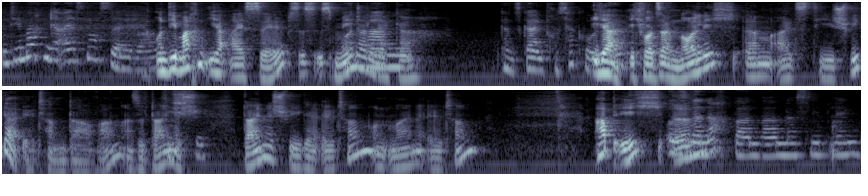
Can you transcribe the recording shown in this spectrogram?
und die machen ihr Eis noch selber. Und die machen ihr Eis selbst. Es ist mega lecker. Ganz geilen Prosecco. Ja, ne? ich wollte sagen, neulich, ähm, als die Schwiegereltern da waren, also deine, Sch deine Schwiegereltern und meine Eltern, habe ich. Unsere ähm, Nachbarn waren das Liebling.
